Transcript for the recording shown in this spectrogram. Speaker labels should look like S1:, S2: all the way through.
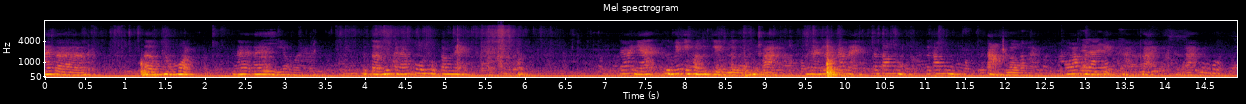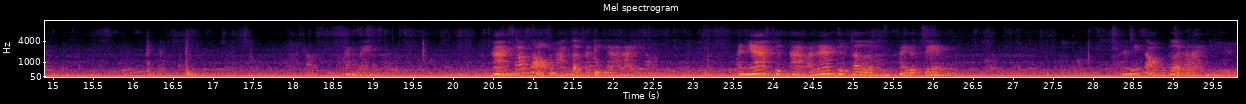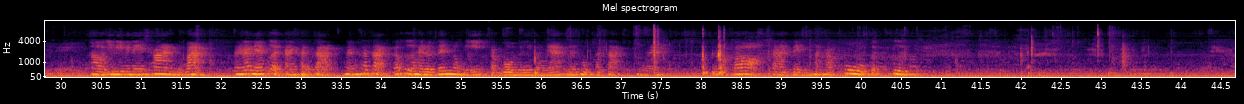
S1: น่าจะเติมทั้งหมดน่าจะได้อันนี้ออกมา คือเติมที่คณะคู่ทุกตำแหน่งเนี่ยก็อันเนี้ยคือไม่มีคอนเกตเลยเห็นป่ะเพราะฉะนั้นเราได้ไหมก็ต้องก็ต้องต่ำลงอะเพราะว่าคอนเกตหายไปเห็นป่ะทันไหมอะข้อสองอะเกิดปฏิกิริยาอะไร อันเนี้ยคืออะอันแรกคือเติมไฮโดรเจนอันที่สองเกิดอะไร เอ่อ elimination ถูกป่ะอันนี้เนี้เกิดการขจัดนั้นขจัดก็คือไฮโดรเจนตรงนี้กับโบมีนตรงนี้มันถูกขจัดถูกไหมแล้วก็กลายเป็นพันธะคู่เกิดขึ้น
